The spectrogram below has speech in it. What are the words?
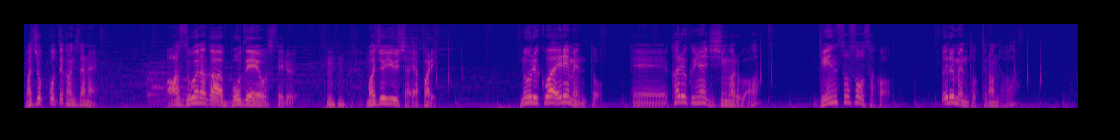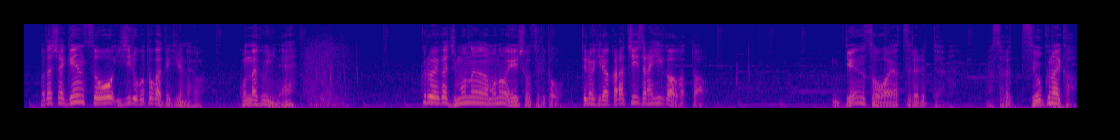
魔女っ子って感じだね。あすごいなんかボデーをしてる。魔女勇者やっぱり。能力はエレメント。えー、火力には自信があるわ。元素操作か。エレメントってなんだ？私は元素をいじることができるのよ。こんな風にね。クロエが呪文のようなものを詠唱すると手のひらから小さな火が上がった。元素を操れるってそれ強くないか？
